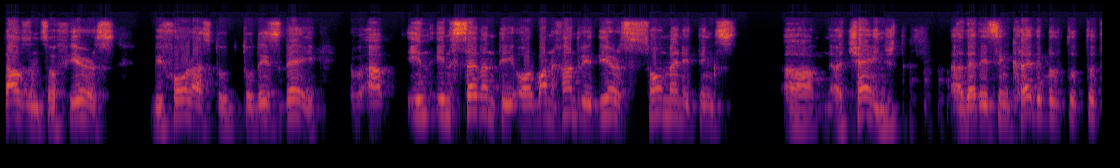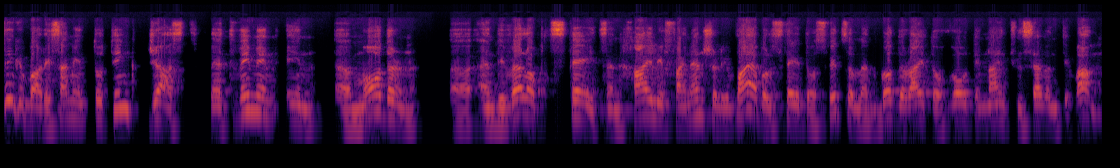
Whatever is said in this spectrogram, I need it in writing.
thousands of years before us to, to this day, uh, in, in 70 or 100 years, so many things uh, uh, changed uh, that it's incredible to, to think about this. I mean, to think just that women in modern uh, and developed states and highly financially viable state of Switzerland got the right of vote in 1971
